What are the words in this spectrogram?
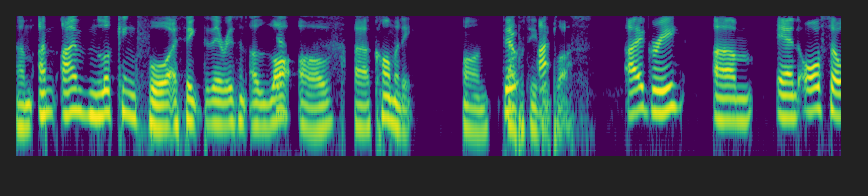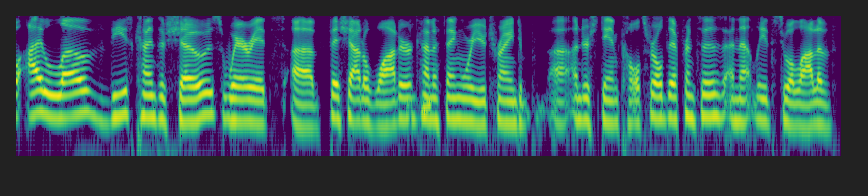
um, I'm I'm looking for. I think that there isn't a lot of uh, comedy on There- Apple TV I- Plus. I agree. Um, and also, I love these kinds of shows where it's uh, fish out of water Mm-hmm. kind of thing, where you're trying to uh, understand cultural differences, and that leads to a lot of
